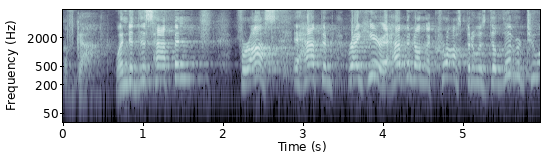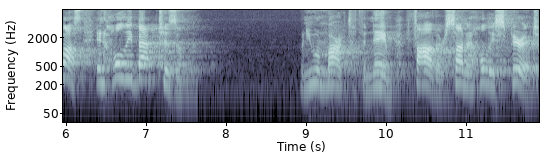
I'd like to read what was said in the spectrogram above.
of God. When did this happen? For us, it happened right here. It happened on the cross, but it was delivered to us in holy baptism. When you were marked with the name Father, Son, and Holy Spirit,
